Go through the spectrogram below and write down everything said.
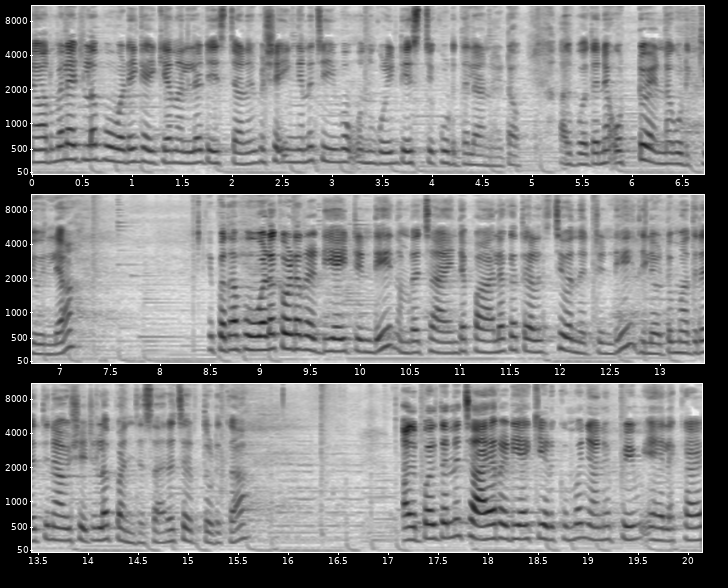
നോർമലായിട്ടുള്ള പൂവടയും കഴിക്കാൻ നല്ല ടേസ്റ്റാണ് പക്ഷേ ഇങ്ങനെ ചെയ്യുമ്പോൾ ഒന്നും കൂടി ടേസ്റ്റ് കൂടുതലാണ് കേട്ടോ. അതുപോലെ തന്നെ ഒട്ടും എണ്ണ കുടിക്കില്ല. ഇപ്പോൾ ആ പൂവടൊക്കെ ഇവിടെ റെഡി ആയിട്ടുണ്ട്. നമ്മുടെ ചായന്റെ പാലൊക്കെ തിളച്ച് വന്നിട്ടുണ്ട്. ഇതിലോട്ട് മധുരത്തിനാവശ്യമായിട്ടുള്ള പഞ്ചസാര ചേർത്ത് കൊടുക്കുക അതുപോലെ തന്നെ ചായ റെഡിയാക്കി എടുക്കുമ്പോൾ ഞാൻ എപ്പോഴും ഏലക്കായ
